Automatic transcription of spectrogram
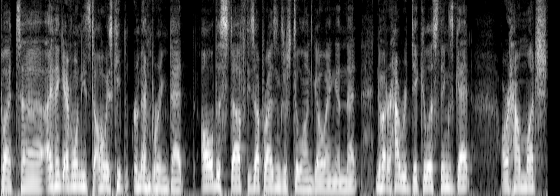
But uh, I think everyone needs to always keep remembering that all this stuff these uprisings are still ongoing and that no matter how ridiculous things get or how much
